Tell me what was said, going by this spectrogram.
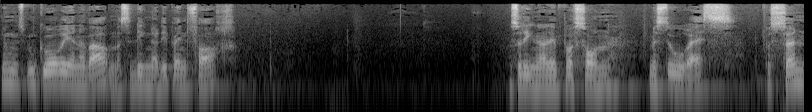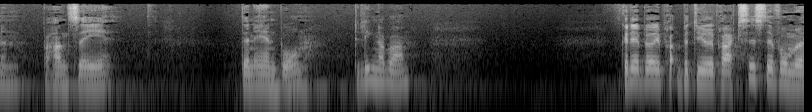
Noen som går gjennom verden, og så ligner de på en far. Og så ligner de på sånn, med store S, på sønnen for han som er den enbårne. Det ligner på han. Hva det betyr i praksis, det får vi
